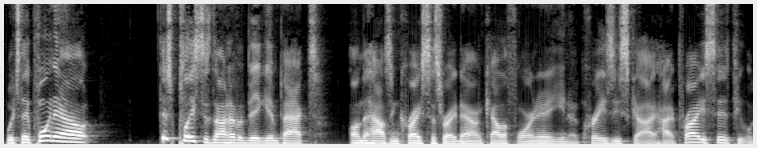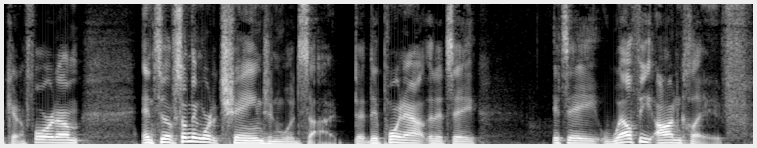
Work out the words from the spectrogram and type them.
which they point out this place does not have a big impact on the housing crisis right now in California. You know, crazy sky high prices, people can't afford them. And so if something were to change in Woodside, they point out that it's a it's a wealthy enclave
